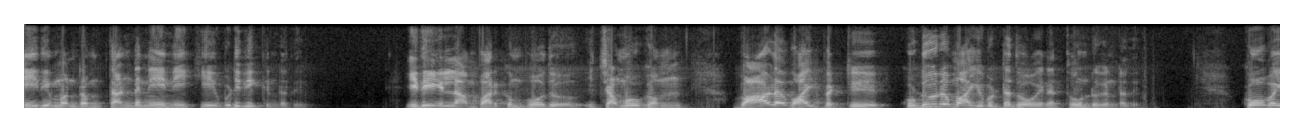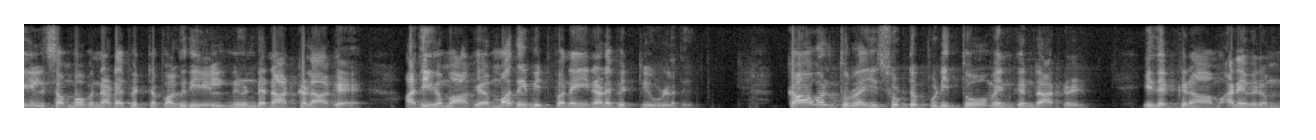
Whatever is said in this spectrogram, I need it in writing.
நீதிமன்றம் தண்டனையை நீக்கி விடுவிக்கின்றது. இதையெல்லாம் பார்க்கும்போது இச்சமூகம் வாழ வாய்ப்பற்று கொடூரமாகிவிட்டதோ என தோன்றுகின்றது. கோவையில் சம்பவம் நடைபெற்ற பகுதியில் நீண்ட நாட்களாக அதிகமாக மது விற்பனை நடைபெற்றுள்ளது காவல்துறை சுட்டு பிடித்தோம் என்கின்றார்கள். இதற்கு நாம் அனைவரும்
